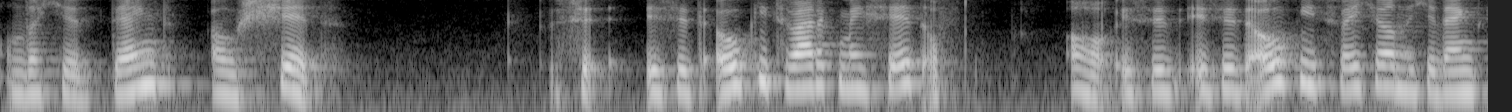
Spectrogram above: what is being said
Omdat je denkt, oh shit, is dit ook iets waar ik mee zit? Of oh, is dit, is ook iets, weet je wel, dat je denkt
